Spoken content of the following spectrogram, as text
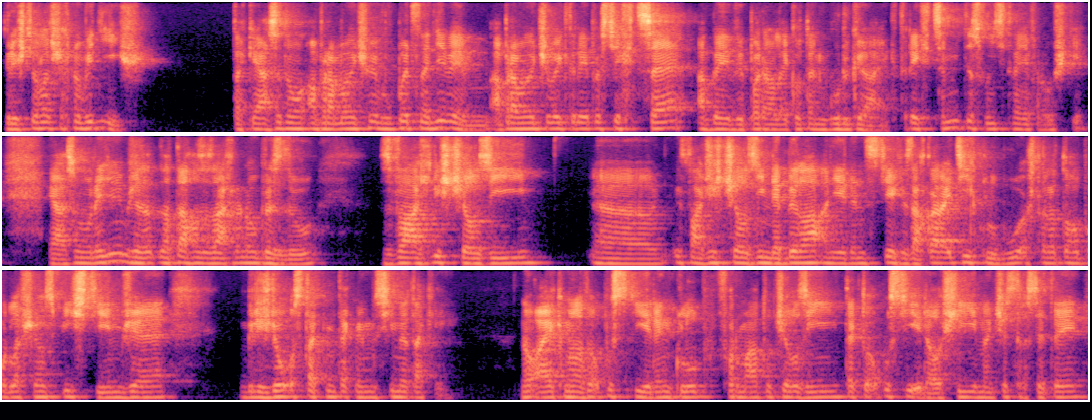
Když tohle všechno vidíš, tak já se tomu Abramovičovi vůbec nedivím. Abramovičovi, který prostě chce, aby vypadal jako ten good guy, který chce mít na svojí straně fanoušky. Já se mu nedivím, že zatáhl za záchrannou brzdu, zvlášť když Chelsea zvlášť, když Chelsea nebyla ani jeden z těch zakladajících klubů a šla do toho podle všeho spíš tím, že když jdou ostatní, tak my musíme taky. No a jakmile to opustí jeden klub formátu Chelsea, tak to opustí i další, Manchester City,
